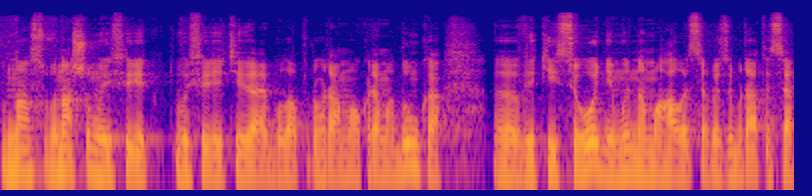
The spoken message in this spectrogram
В нас в нашому ефірі в ефірі TVI була програма Окрема думка, е, в якій сьогодні ми намагалися розібратися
